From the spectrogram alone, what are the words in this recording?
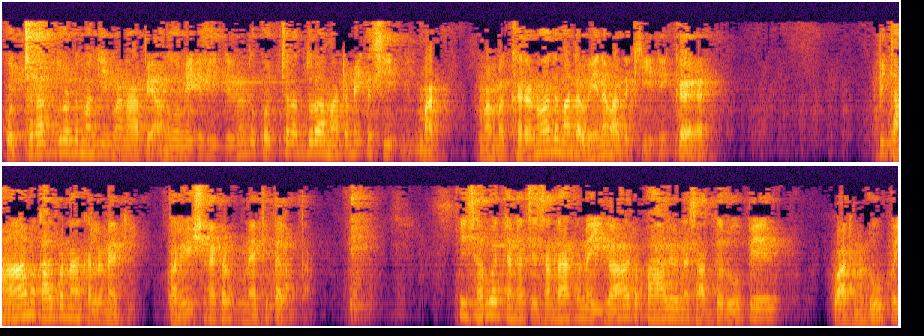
කොච්චරක් දුරට මගේ මන අපේ අනුව මේක සිද්ධ වෙනවද කොච්චරක් දුර මට මේක මම කරනවද මට වෙනවද කියන එක අපි තාම කල්පනා කරලා නැති පරිශන කරපු නැති පළාතක්. මේ ਸਰුවචනන්සේ සඳහන් කරන ඊගාට පහළ වෙන සද්ද රූපේ වර්ණ රූපය,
